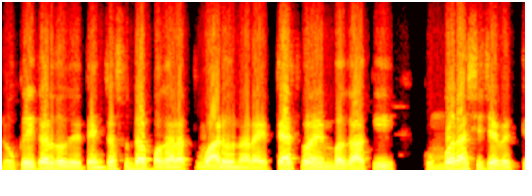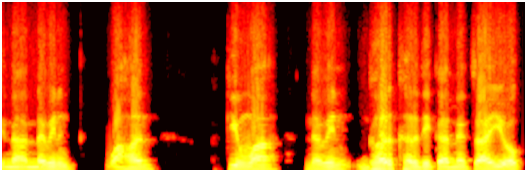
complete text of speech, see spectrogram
नोकरी करत होते त्यांच्या सुद्धा पगारात वाढ होणार आहे. त्याचप्रमाणे बघा की कुंभ राशीच्या व्यक्तींना नवीन वाहन किंवा नवीन घर खरेदी करण्याचा योग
